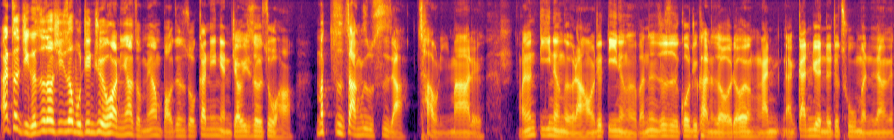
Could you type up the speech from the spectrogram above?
啊？这几个字都吸收不进去的话，你要怎么样保证说干你娘交易社做好？那智障是不是啊？操你妈的！反正低能儿，然后就低能儿，反正就是过去看的时候，我就会很安很甘愿的就出门这样子。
